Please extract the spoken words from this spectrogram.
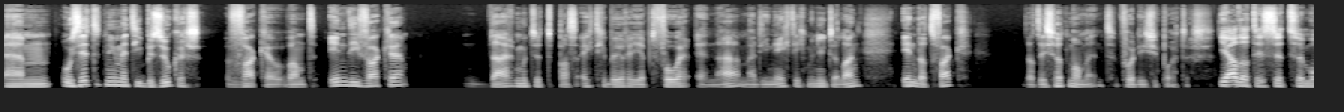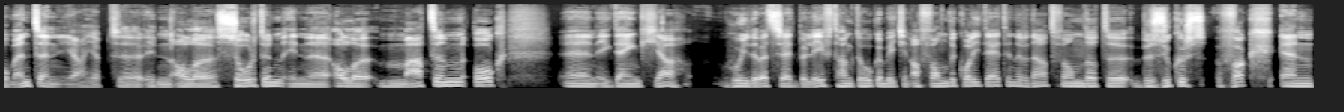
Um, hoe zit het nu met die bezoekersvakken? Want in die vakken, daar moet het pas echt gebeuren. Je hebt voor en na, maar die 90 minuten lang in dat vak, dat is het moment voor die supporters. Ja, dat is het moment. En ja, je hebt in alle soorten, in alle maten ook. En ik denk, ja, hoe je de wedstrijd beleeft hangt toch ook een beetje af van de kwaliteit inderdaad van Mhm. dat uh, bezoekersvak. En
